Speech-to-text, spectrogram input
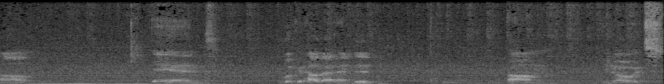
Um, and look at how that ended. Um, you know, it's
